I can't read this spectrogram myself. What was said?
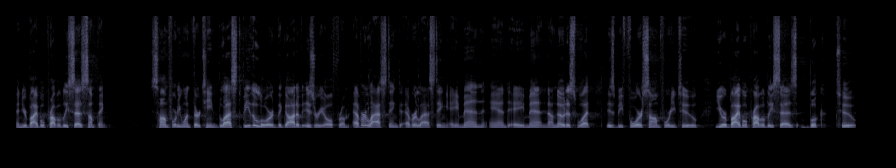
And your Bible probably says something. Psalm 41:13 Blessed be the Lord the God of Israel from everlasting to everlasting amen and amen. Now notice what is before Psalm 42. Your Bible probably says book 2.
